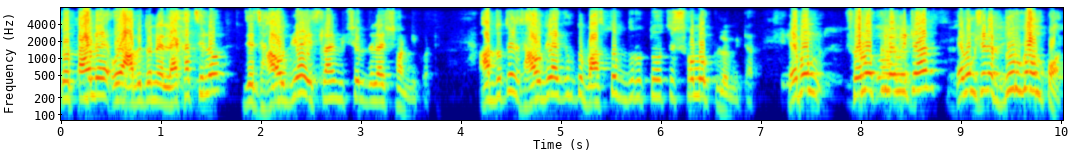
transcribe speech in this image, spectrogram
তো তাহলে ওই আবেদনে লেখা ছিল যে ঝাউদিয়া ইসলামী বিশ্ববিদ্যালয়ের সন্নিকটে। আদতে ঝাউদিয়া কিন্তু বাস্তব দূরত্ব হচ্ছে ষোলো কিলোমিটার। এবং ষোলো কিলোমিটার এবং সেটা দুর্গম পথ।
